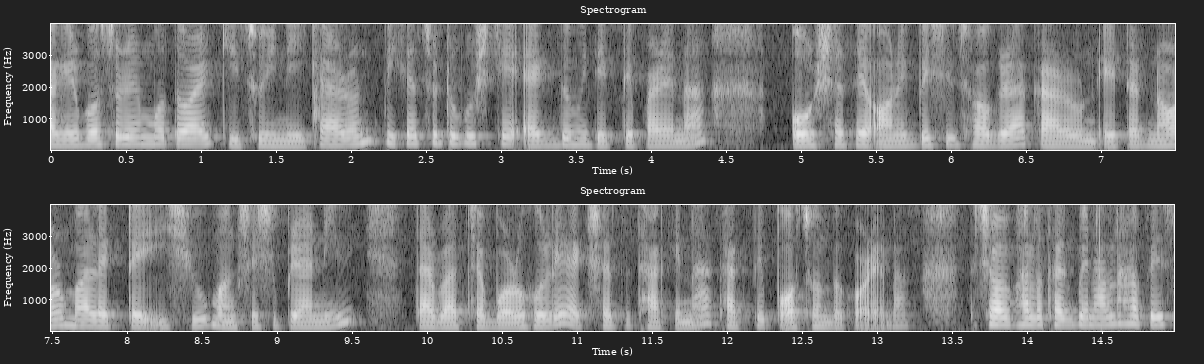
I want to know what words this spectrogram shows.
আগের বছরের মতো আর কিছুই নেই, কারণ পিকাচু টুকুশকে একদমই দেখতে পারে না। ওর সাথে অনেক বেশি ঝগড়া, কারণ এটা নর্মাল একটা ইস্যু মাংসাশী প্রাণী। তার বাচ্চা বড় হলে একসাথে থাকে না, থাকতে পছন্দ করে না। তো সবাই ভালো থাকবেন, আল্লাহ হাফেজ।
